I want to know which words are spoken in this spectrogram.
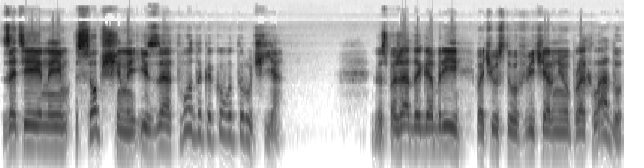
затеянной им с общиной из-за отвода какого-то ручья. Госпожа де Габри, почувствовав вечернюю прохладу,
